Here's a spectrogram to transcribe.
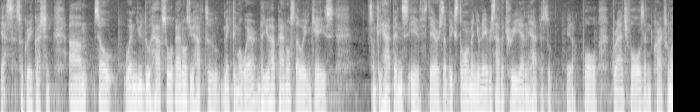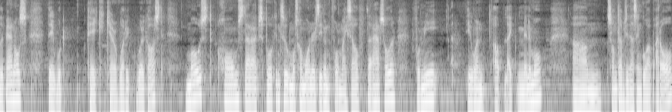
Yes, so great question. Um, so when you do have solar panels, you have to make them aware that you have panels. That way, in case something happens, if there's a big storm and your neighbors have a tree and it happens to you know fall, branch falls and cracks one of the panels, they would take care of what it what it cost. Most homes that I've spoken to, most homeowners, even for myself that I have solar, for me, it went up like minimal. Um, sometimes it doesn't go up at all,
